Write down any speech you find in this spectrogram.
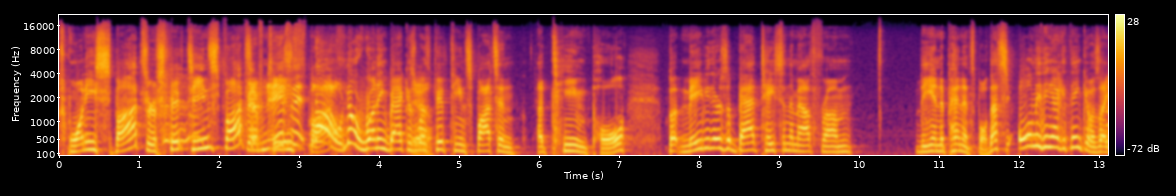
20 spots or 15 spots. 15 Is it? spots? No, no running back is Yeah. worth 15 spots in a team poll. But maybe there's a bad taste in the mouth from the Independence Bowl. That's the only thing I could think of. Was like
